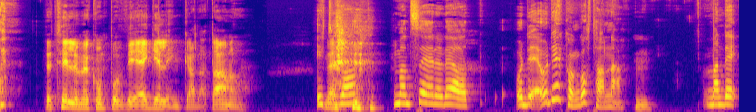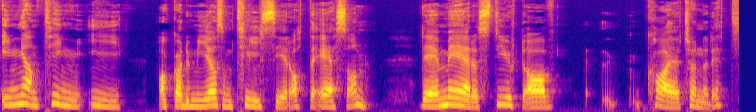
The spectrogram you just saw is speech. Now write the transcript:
Det er til og med kommet på VG-linker, dette her nå. Ikke sant? Men så er det det at Og det, og det kan godt hende. Men det er ingenting i akademia som tilsier at det er sånn. Det er mer styrt av hva er kjønnet ditt?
